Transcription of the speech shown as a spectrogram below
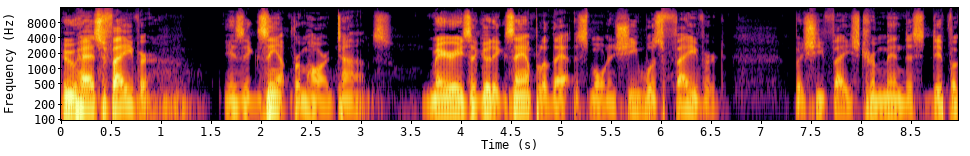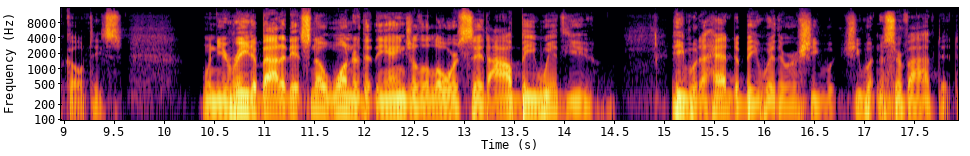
who has favor is exempt from hard times. Mary's a good example of that this morning. She was favored, but she faced tremendous difficulties. When you read about it, it's no wonder that the angel of the Lord said, I'll be with you. He would have had to be with her, or she, would, she wouldn't have survived it.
